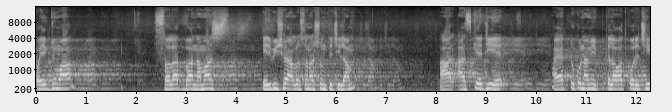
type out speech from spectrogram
কয়েক জুমা সলাদ বা নামাজ এর বিষয়ে আলোচনা শুনতেছিলাম। আর আজকে যে আয়াতটুকুন আমি তেলাওয়াত করেছি,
